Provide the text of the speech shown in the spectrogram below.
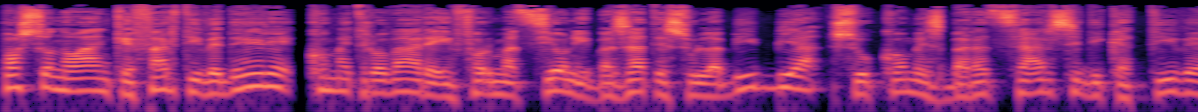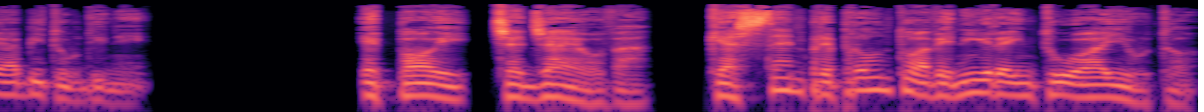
Possono anche farti vedere come trovare informazioni basate sulla Bibbia su come sbarazzarsi di cattive abitudini. E poi c'è Geova, che è sempre pronto a venire in tuo aiuto.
